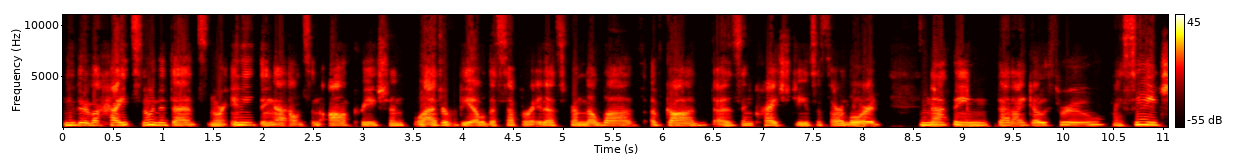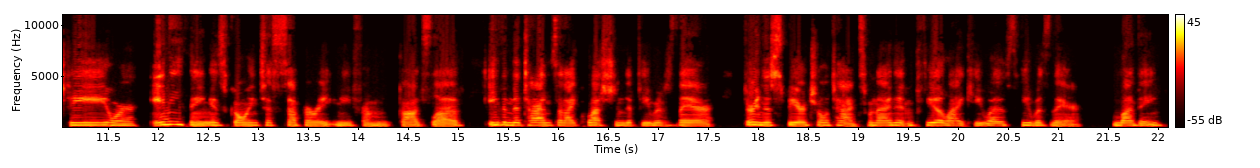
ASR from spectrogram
neither the heights, nor the depths, nor anything else in all creation will ever be able to separate us from the love of God that is in Christ Jesus our Lord. Nothing that I go through, my CHD or anything is going to separate me from God's love. Even the times that I questioned if he was there, during the spiritual attacks when I didn't feel like he was, he was there loving.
